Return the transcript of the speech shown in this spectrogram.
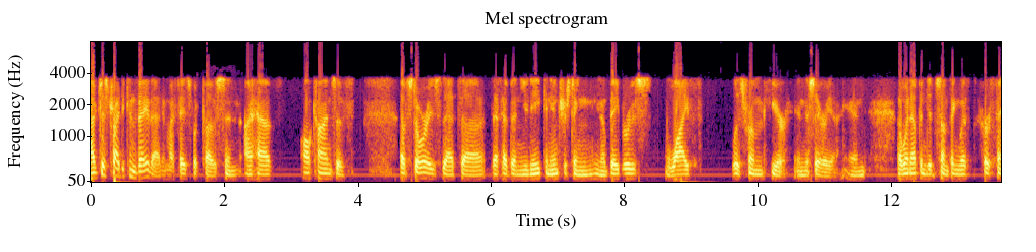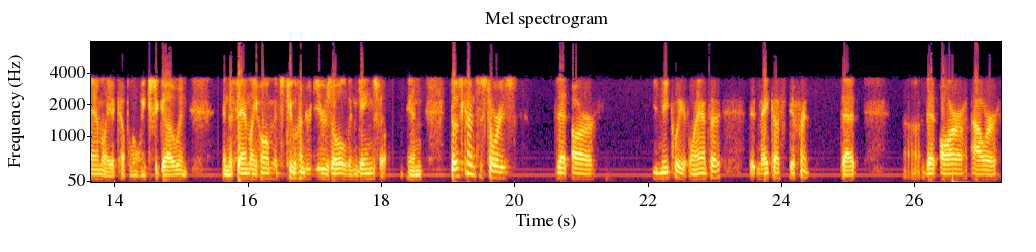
I've just tried to convey that in my Facebook posts, and I have all kinds of of stories that uh, that have been unique and interesting. You know, Babe Ruth's wife was from here in this area, and I went up and did something with her family a couple of weeks ago, and in the family home that's 200 years old in Gainesville, and those kinds of stories that are uniquely Atlanta that make us different, that uh, that are our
